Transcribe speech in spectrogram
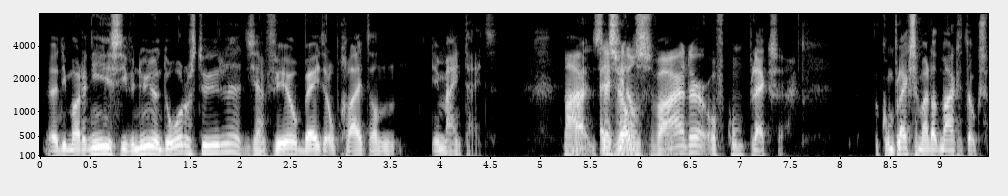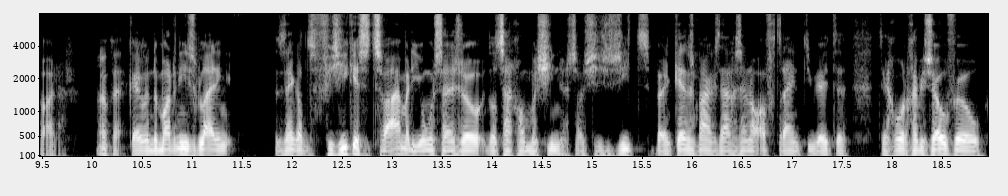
die mariniers die we nu naar Doren sturen, die zijn veel beter opgeleid dan in mijn tijd. Maar, Maar het zeg is je wel dan zwaarder of complexer? Complexer, maar dat maakt het ook zwaarder. Oké. Oké, want de mariniersopleiding, ik denk altijd fysiek is het zwaar, maar die jongens zijn zo, dat zijn gewoon machines. Als je ziet bij een kennismakersdagen zijn al afgetraind, die weten, tegenwoordig heb je zoveel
